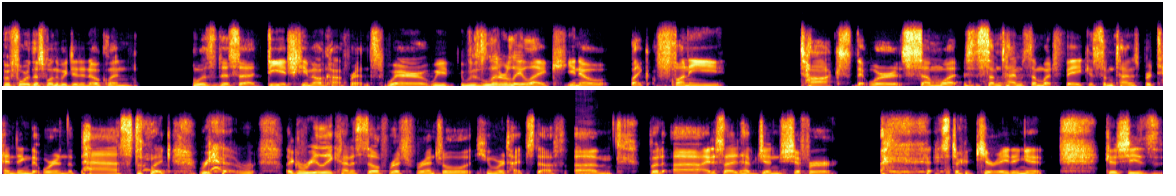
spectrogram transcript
before this one that we did in Oakland was this uh, DHTML conference where we it was literally like you know like funny talks that were somewhat sometimes somewhat fake sometimes pretending that we're in the past like re- like really kind of self-referential humor type stuff. Um but uh i decided to have jenn schiffer start curating it because she's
